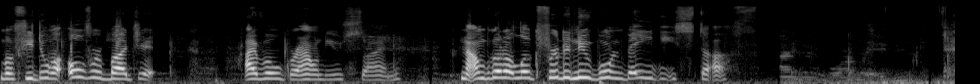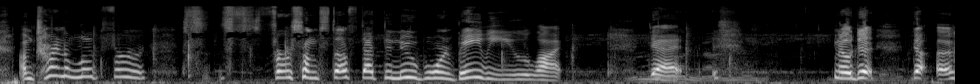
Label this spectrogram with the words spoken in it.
But if you do it over budget, I will ground you, son. Now I'm gonna look for the newborn baby stuff. I'm trying to look for for some stuff that the newborn baby you like. That no, the the. Uh,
